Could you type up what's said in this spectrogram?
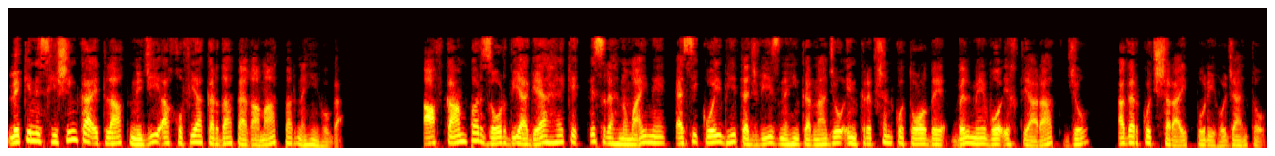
लेकिन इस हिशिंग का इतलाक निजी या खुफिया करदा पैगाम पर नहीं होगा। आफकाम पर ज़ोर दिया गया है कि इस रहनुमाई में ऐसी कोई भी तजवीज नहीं करना जो इंक्रिप्शन को तोड़ दे, बिल में वो इख्तियार जो, अगर कुछ शराइ पूरी हो जाएँ तो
